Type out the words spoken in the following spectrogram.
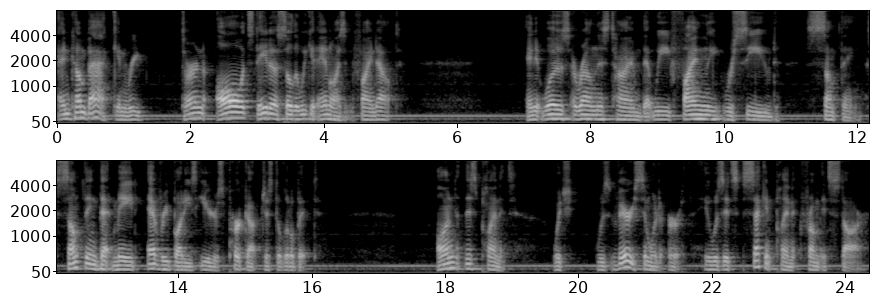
and come back and re Turn all its data so that we could analyze it and find out. And it was around this time that we finally received something, something that made everybody's ears perk up just a little bit. On this planet, which was very similar to Earth, it was its second planet from its star.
